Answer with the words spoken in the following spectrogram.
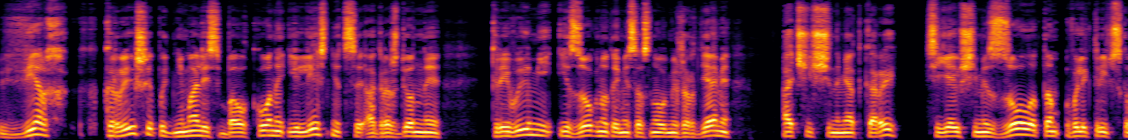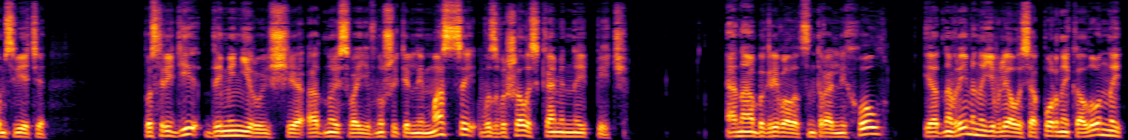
Вверх к крыше поднимались балконы и лестницы, огражденные кривыми, изогнутыми сосновыми жердями, очищенными от коры, сияющими золотом в электрическом свете. Посреди, доминирующая одной своей внушительной массой, возвышалась каменная печь. Она обогревала центральный холл и одновременно являлась опорной колонной,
